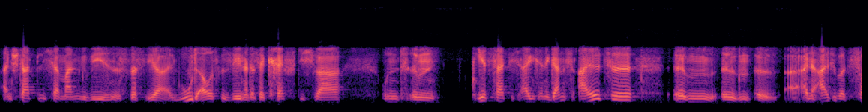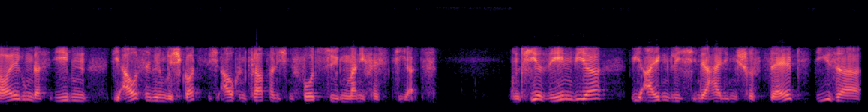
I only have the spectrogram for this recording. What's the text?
ein stattlicher Mann gewesen ist, dass er gut ausgesehen hat, dass er kräftig war und ähm, hier zeigt sich eigentlich eine ganz alte ähm, ähm, äh, eine alte Überzeugung, dass eben die Auserwählung durch Gott sich auch in körperlichen Vorzügen manifestiert. Und hier sehen wir, wie eigentlich in der Heiligen Schrift selbst dieser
